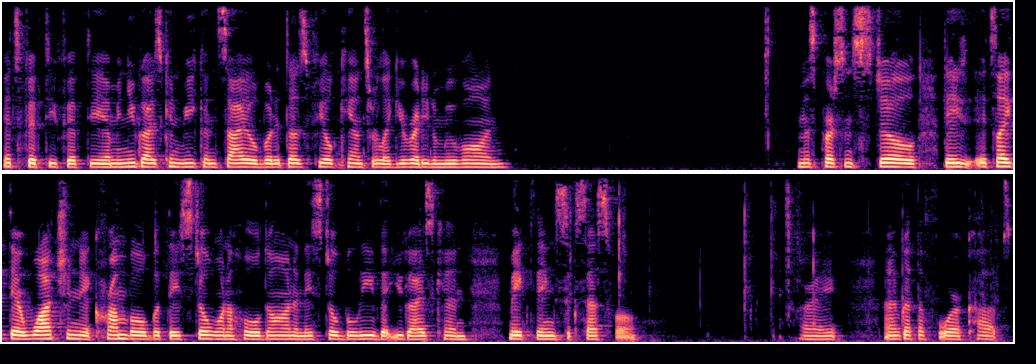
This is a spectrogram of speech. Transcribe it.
it's 50-50. I mean, you guys can reconcile, but it does feel Cancer like you're ready to move on. And this person still they it's like they're watching it crumble but they still want to hold on and they still believe that you guys can make things successful. All right? And i've got the four cups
